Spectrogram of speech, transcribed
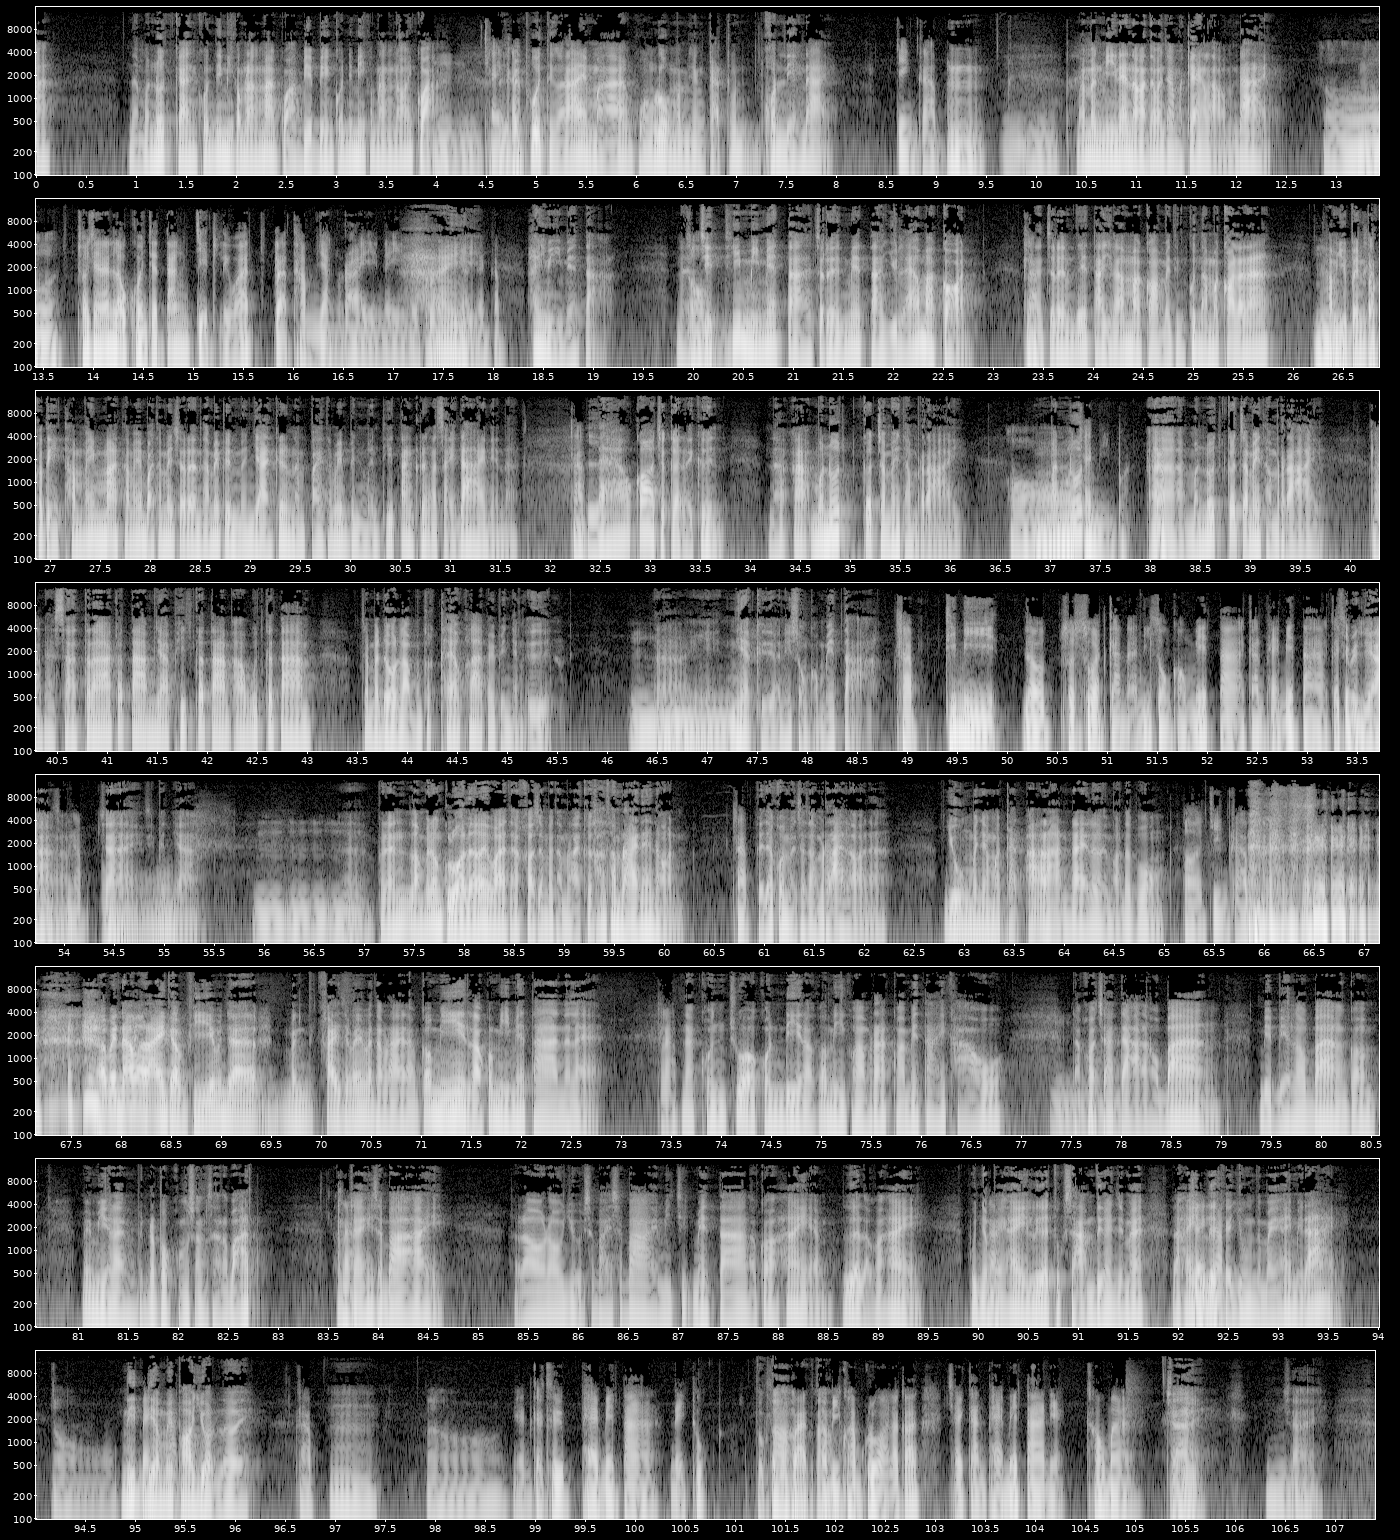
นะมนุษย์กันคนที่มีกำลังมากกว่าเบียดเบียนคนที่มีกำลังน้อยกว่าอืมใช่เราจะคไปรับพูดถึงอะไรหมาห่วงลูกมันยังกัดคนคนเลี้ยงได้ จริงครับอืมอืมอืมมันมันมีแน่นอนถ้ามันจะมาแกล้งเรา มันได้อ๋ออเพราะฉะนั้นเราควรจะตั้งจิตหรือว่ากระทำอย่างไรในในกรณีแบบนั้นครับ ให้มีเมตตานะอ๋อจิตที่มีเมตตาเจริญเมตตาอยู่แล้วมาก่อนครับนะเจริญเมตตาอยู่แล้วมาก่อนหมายถึงคุณทำมาก่อนแล้วนะอืม ทำอยู่เป็นครัปบกติทำให้มากทำให้บ่อยทำให้เจริญทำให้เป็นเหมือนยานเครื่องนำไปทำให้เป็นเหมือนที่ตั้งเครื่องอาศัยได้เนี่ยนะครับแล้วก็จะเกิดอะไรขึ้นนะอะมนุษย์ก็จะไม่ทำร้ายอ๋อมนุษย์ใช่มีบทครัอ่าบมนุษย์ก็จะไม่ทำร้ายครับนะศาสตราก็ตามยาพิษก็ตามอาวุธก็ตาม จะมาโดนเรามันก็แคล้วคลาดไปเป็นอย่างอื่นอืมอ่าอย่างนี้เนี่ยคืออันนี้ส่งส์ของเมตตาครับ ที่มีเราสวดสวดๆกันอันนี้ส่งส์ของเมตตาการแผ่เมตตาก็สิจะบเอ็มีดอย่างใช่ไหมครับใช่อ๋อสิบเอ็ดอย่าง อืมอืมอืมอืมอ่าเพราะฉะนั้นเราไม่ต้องกลัวเลยว่า ถ้าเขาจะมาทำร้ายคือเขาทำร้ายแน่นอน ครับคือถ้าคนมันจะทำร้ายเรานะยุงมันยังมากัดพระอรหันต์ได้เลยหมอรัตพงศ์อ๋อจริงครับเอาไปนับอะไรกับผีมันจะมันใครจะไม่มาทำร้ายเราก็มีเราก็มีเมตตานั่นแหละ ครับนะคนชั่วคนดีเราก็มีความรักความเมตตาให้เขาอืมแล้วเขาจะด่าเราบ้าง เบียดเบียนเราบ้างก็ไม่มีอะไรมันเป็นระบบของสังสารวัตรทำใจให้สบาย เราเราอยู่สบายสบายมีจิตเมตตาเราก็ให้อะเลือดเราก็ให้ คุณยังไปให้เลือดทุกสามเดือนใช่ไหมแล้วให้เลือดกับยุงทำไมให้ไม่ได้อ๋อนิดเดียวไม่พอแบ่งหยดเลยปันครับ อืมอ๋ออย่างนั้นก็คือแผ่เมตตาในทุกถูกสต้มองมติว่าถูกต้อเรางมีความกลัว แล้วก็ใช้การแผ่เมตตาเนี่ยเข้ามาใช่อืมใช่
